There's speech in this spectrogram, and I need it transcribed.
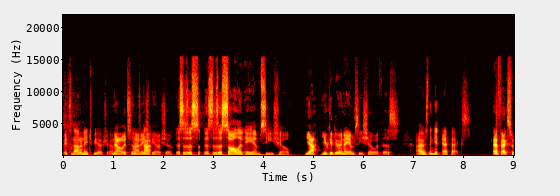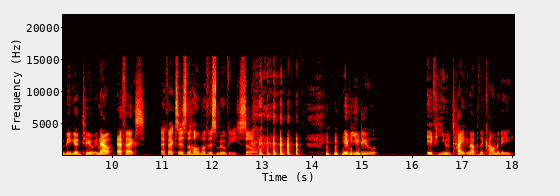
It's not an HBO show. No, it's not It's an not- HBO show. this is a s- this is a solid AMC show. Yeah, you could do an AMC show with this. I was thinking FX. FX would be good too. Now, FX FX is the home of this movie, so if you do if you tighten up the comedy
